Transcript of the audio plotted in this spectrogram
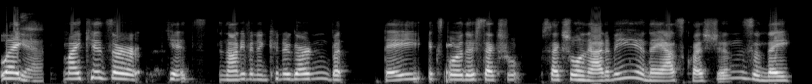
like yeah. my kids are kids not even in kindergarten but they explore their sexual sexual anatomy and they ask questions and they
